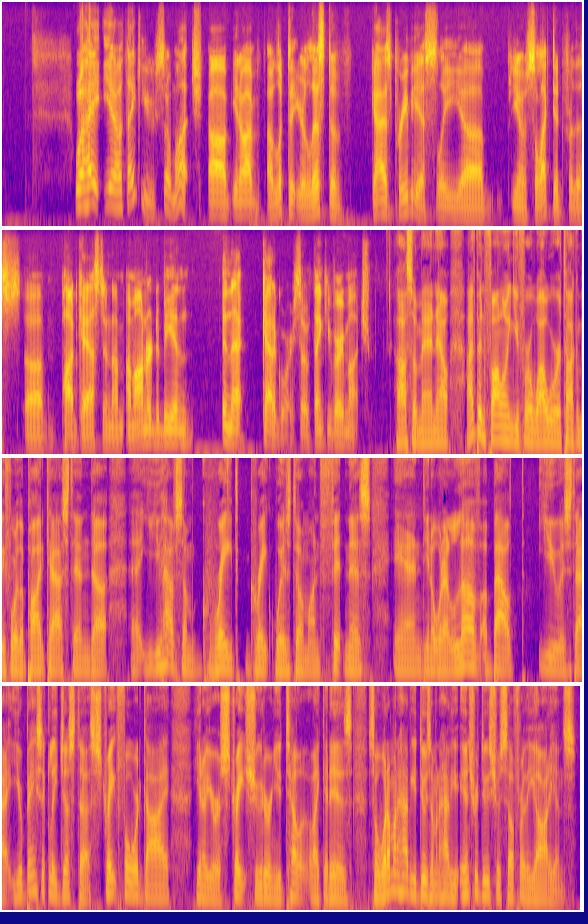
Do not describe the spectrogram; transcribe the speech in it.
Well, hey, you know, thank you so much. Uh, you know, I've I looked at your list of guys previously, uh, you know, selected for this uh, podcast, and I'm I'm honored to be in in that category. So, thank you very much. Awesome, man. Now, I've been following you for a while. We were talking before the podcast, and uh, uh, you have some great, great wisdom on fitness. And, you know, what I love about you is that you're basically just a straightforward guy. You know, you're a straight shooter and you tell it like it is. So, what I'm going to have you do is I'm going to have you introduce yourself for the audience.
